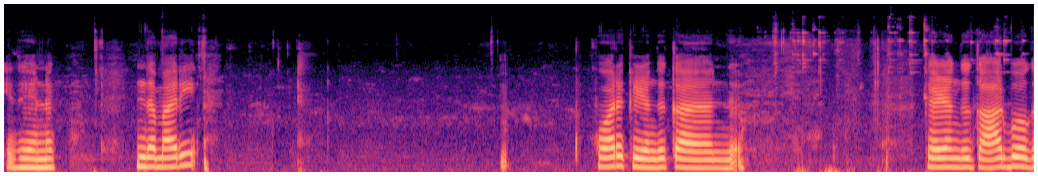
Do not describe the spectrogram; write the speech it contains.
இது என்ன? இந்த மாதிரி கோரக்கிழங்கு க கிழங்கு கார்போக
